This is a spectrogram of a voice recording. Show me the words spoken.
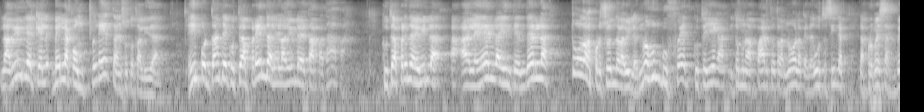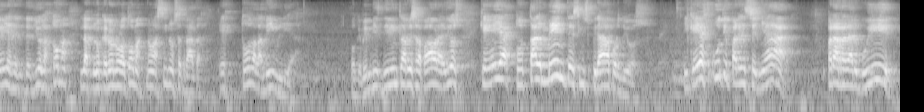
la Biblia que verla completa en su totalidad. Es importante que usted aprenda a leer la Biblia de tapa a tapa. Que usted aprenda a, vivirla, a, leerla y entenderla toda la porción de la Biblia. No es un buffet que usted llega y toma una parte, otra no, la que te gusta, sí, las promesas bellas de, Dios las toma, lo que no, no lo toma. No, así no se trata. Es toda la Biblia. Porque bien, claro dice la palabra de Dios, que ella totalmente es inspirada por Dios. Y que ella es útil para enseñar, para redarguir,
